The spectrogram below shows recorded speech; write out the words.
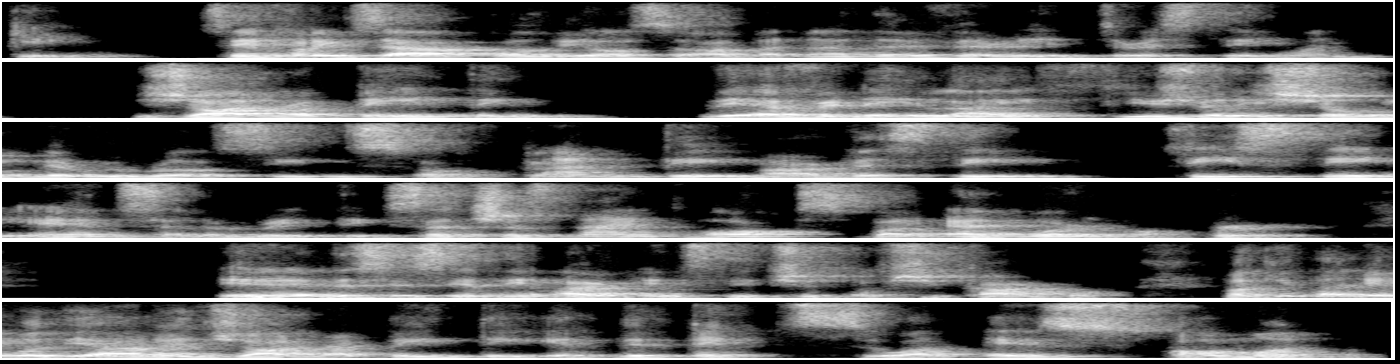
Okay. Say, for example, we also have another very interesting one, genre painting, the everyday life, usually showing the rural scenes of planting, harvesting, feasting, and celebrating, such as Nighthawks by Edward Hopper. Uh, this is in the Art Institute of Chicago. Makita ni mo di ari genre painting, it depicts what is common.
